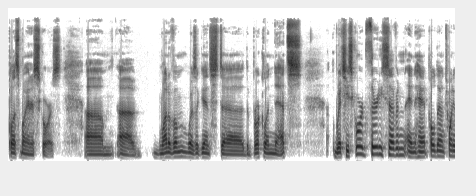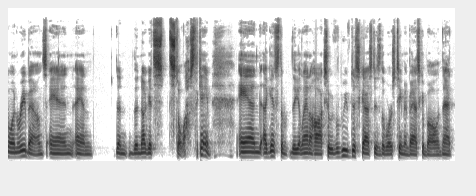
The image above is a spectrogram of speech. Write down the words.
plus minus scores. Um, uh, one of them was against uh, the Brooklyn Nets, which he scored 37 and had pulled down 21 rebounds, and and the the Nuggets still lost the game. And against the the Atlanta Hawks, who we've discussed is the worst team in basketball, and that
